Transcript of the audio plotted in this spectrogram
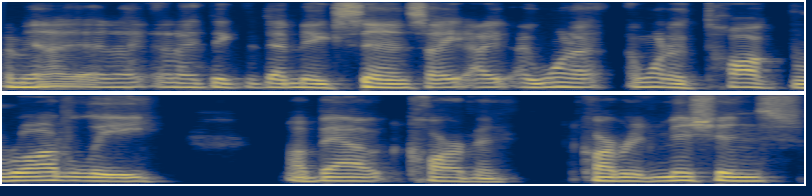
I mean, I, and I and I think that that makes sense. I I want to I want to talk broadly about carbon carbon emissions,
